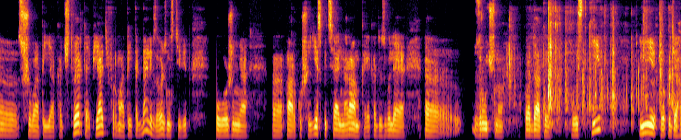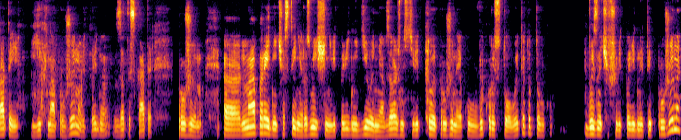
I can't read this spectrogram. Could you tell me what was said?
е, зшивати як А4, А5 формати і так далі, в залежності від положення е, аркуша. Є спеціальна рамка, яка дозволяє зручно вкладати листки і одягати їх на пружину, відповідно, затискати пружину. Е, На передній частині розміщені відповідні ділення в залежності від тої пружини, яку ви використовуєте, тобто визначивши відповідний тип пружини,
